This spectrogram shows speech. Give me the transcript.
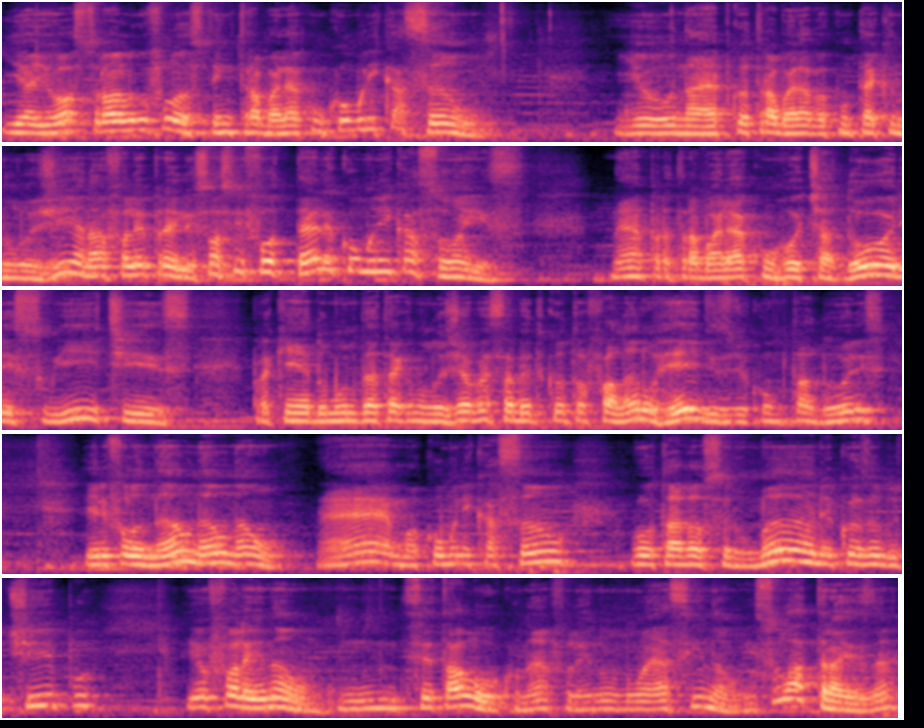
e aí o astrólogo falou: você tem que trabalhar com comunicação. E eu, na época, eu trabalhava com tecnologia, né? Eu falei para ele: só se for telecomunicações, né? Para trabalhar com roteadores, switches. Para quem é do mundo da tecnologia vai saber do que eu estou falando, redes de computadores. E ele falou: não, não, não. É uma comunicação voltada ao ser humano e coisa do tipo. E eu falei: não, você está louco, né? Eu falei: não, não é assim não. Isso lá atrás, né?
